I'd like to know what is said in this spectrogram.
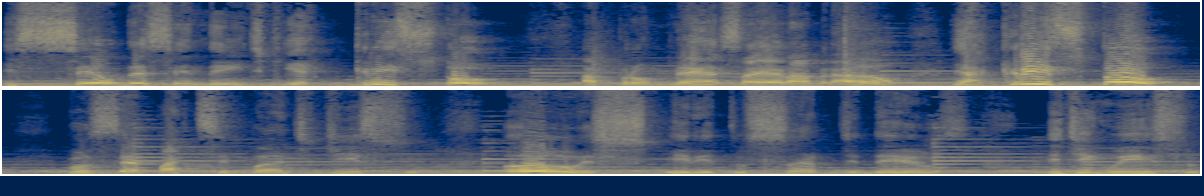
E seu descendente, que é Cristo. A promessa era Abraão e a Cristo. Você é participante disso. Oh, Espírito Santo de Deus. E digo isso,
